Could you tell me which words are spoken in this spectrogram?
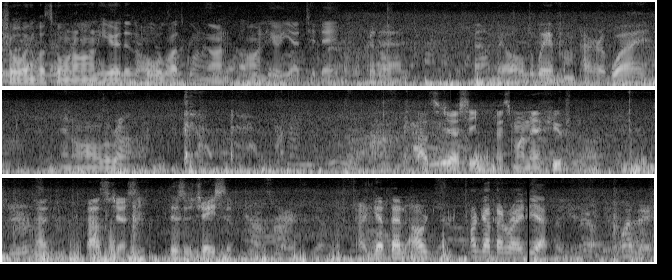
showing what's going on here. There's a whole lot going on on here yet today. Look at that. Family all the way from Paraguay and all around. That's Jesse. That's my nephew. That- that's Jesse. This is Jason. That's right. I get that. I'll, I'll get that right yet. One day.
